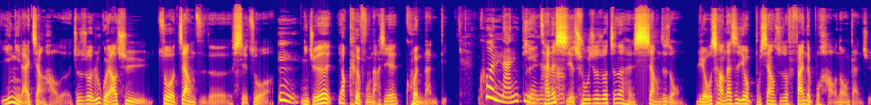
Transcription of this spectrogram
以你来讲好了，就是说，如果要去做这样子的写作，嗯，你觉得要克服哪些困难点？困难点，啊，才能写出就是说真的很像这种。流畅，但是又不像是说翻的不好那种感觉。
